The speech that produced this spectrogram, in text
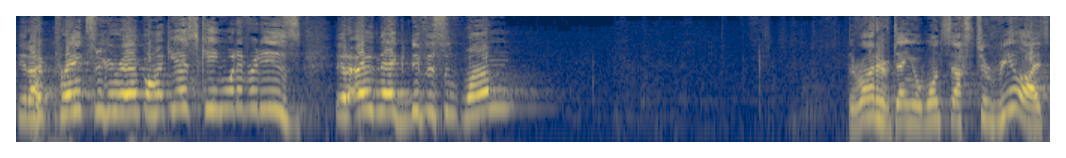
you know, prancing around behind, yes, king, whatever it is, you know, oh, magnificent one. The writer of Daniel wants us to realize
